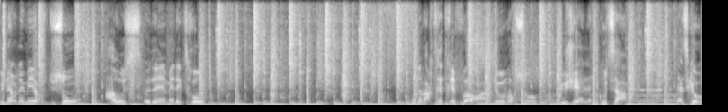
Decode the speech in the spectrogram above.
Une heure de meilleur du son, house, EDM, électro. On démarre très très fort. Nouveau morceau, Ugel, écoute ça. Let's go.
